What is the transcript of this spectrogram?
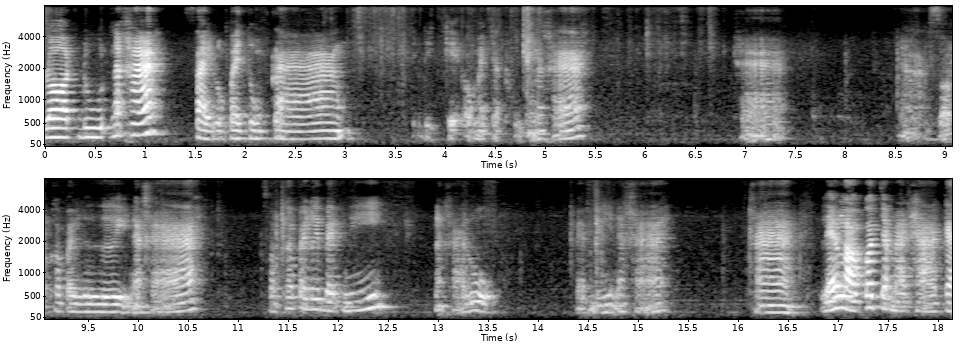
หลอดดูดนะคะ ใส่ลงไปตรงกลางเด็กแกะออกมาจากถุงนะคะ ค่ะอ่าสอดเข้าไปเลยนะคะ สอดเข้าไปเลยแบบนี้นะคะลูกแบบนี้นะคะ ค่ะ แล้วเราก็จะมาทาก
